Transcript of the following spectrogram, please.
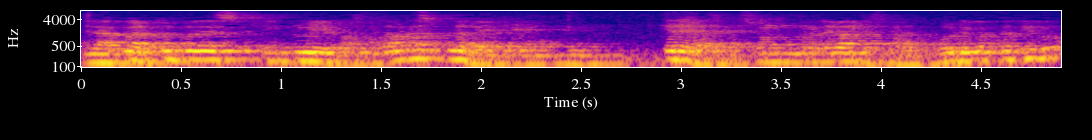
en la cual tú puedes incluir las palabras clave que creas que son relevantes para el público objetivo,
